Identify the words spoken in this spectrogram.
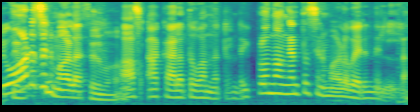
ഒരുപാട് സിനിമകൾ ആ കാലത്ത് വന്നിട്ടുണ്ട്. ഇപ്പോഴൊന്നും അങ്ങനത്തെ സിനിമകൾ വരുന്നില്ലല്ലോ.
